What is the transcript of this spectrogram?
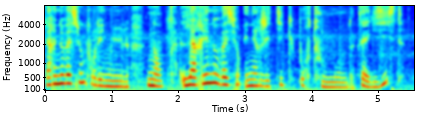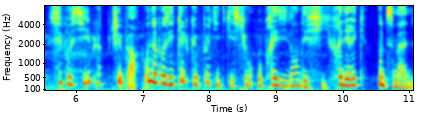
La rénovation pour les nuls. Non, la rénovation énergétique pour tout le monde. Ça existe? C'est possible? Je sais pas. On a posé quelques petites questions au président des filles, Frédéric Houtzmann.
